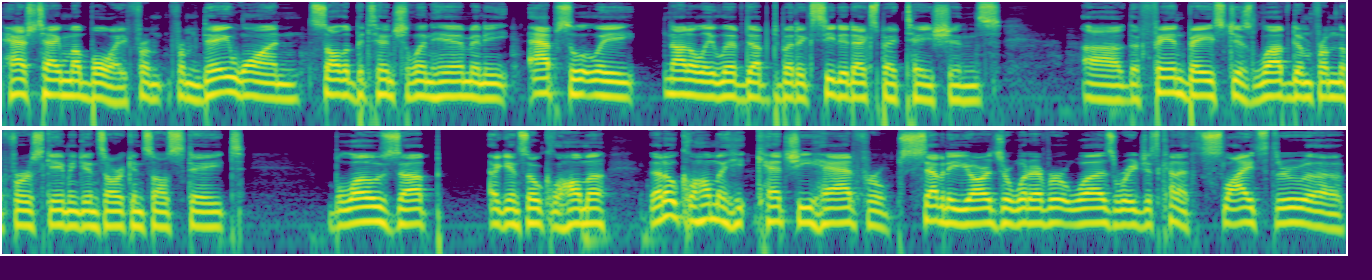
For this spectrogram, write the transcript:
hashtag my boy from from day one saw the potential in him, and he absolutely not only lived up to but exceeded expectations. Uh, the fan base just loved him from the first game against Arkansas State blows up against Oklahoma. That Oklahoma catch he had for 70 yards or whatever it was, where he just kind of slides through a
